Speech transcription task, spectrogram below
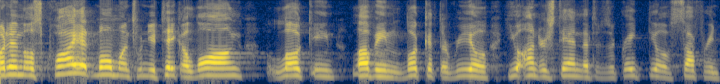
But in those quiet moments when you take a long, looking, loving look at the real, you understand that there's a great deal of suffering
